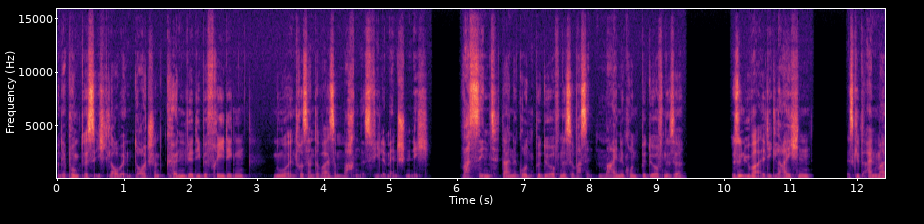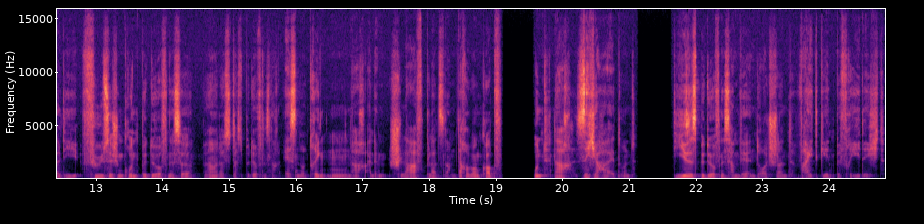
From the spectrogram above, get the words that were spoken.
Und der Punkt ist, ich glaube, in Deutschland können wir die befriedigen, nur interessanterweise machen es viele Menschen nicht. Was sind deine Grundbedürfnisse? Was sind meine Grundbedürfnisse? Es sind überall die gleichen. Es gibt einmal die physischen Grundbedürfnisse, ja, das, das Bedürfnis nach Essen und Trinken, nach einem Schlafplatz, nach einem Dach über dem Kopf und nach Sicherheit. Und dieses Bedürfnis haben wir in Deutschland weitgehend befriedigt.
